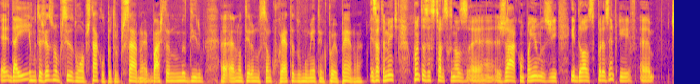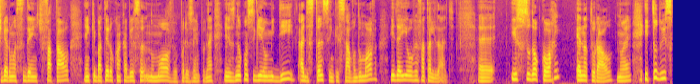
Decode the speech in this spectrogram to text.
É, daí... E muitas vezes não precisa de um obstáculo para tropeçar, não é? Basta medir, a, a, não ter a noção correta do momento em que põe o pé, não é? Exatamente. Quantas histórias que nós é, já acompanhamos de idosos, por exemplo, que é, tiveram um acidente fatal em que bateram com a cabeça no móvel, por exemplo. Né? Eles não conseguiram medir a distância em que estavam do móvel e daí houve a fatalidade. É, isso tudo ocorre, é natural, não é? E tudo isso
